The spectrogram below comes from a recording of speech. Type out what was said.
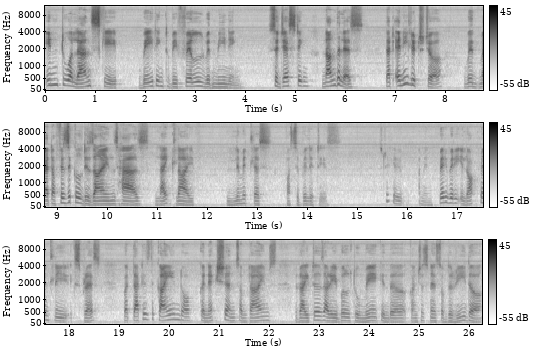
into a landscape waiting to be filled with meaning, suggesting nonetheless that any literature with metaphysical designs has, like life, limitless possibilities. It's really, I mean, very, very eloquently expressed, but that is the kind of connection sometimes writers are able to make in the consciousness of the reader.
